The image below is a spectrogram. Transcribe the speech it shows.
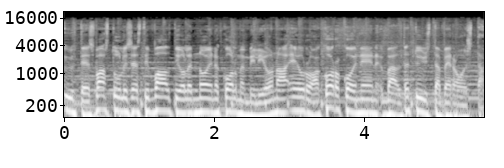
yhteisvastuullisesti valtiolle noin kolme miljoonaa euroa korkoineen vältetyistä veroista.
